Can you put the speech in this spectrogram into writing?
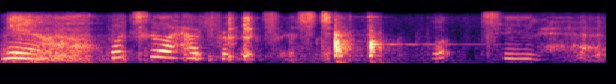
Now, what should I have for breakfast? What to have?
